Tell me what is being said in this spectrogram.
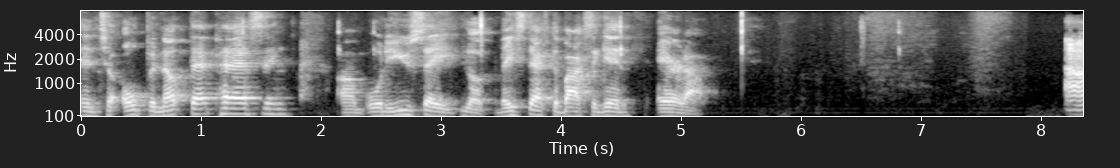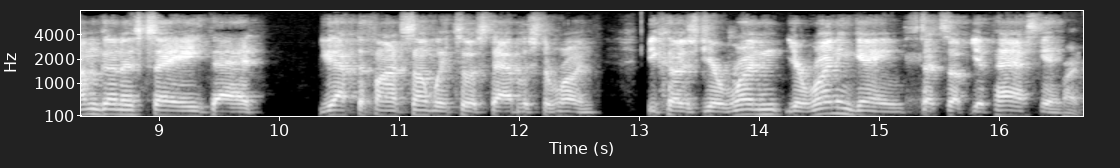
and to open up that passing, um, or do you say, look, they stack the box again, air it out? I'm gonna say that you have to find some way to establish the run because your run your running game sets up your pass game, right.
